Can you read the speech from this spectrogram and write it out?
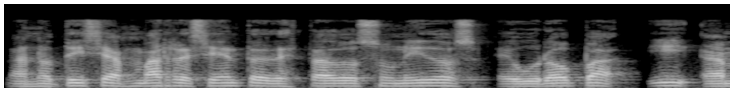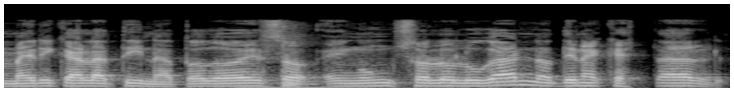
las noticias más recientes de Estados Unidos, Europa y América Latina. Todo eso en un solo lugar, no tienes que estar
